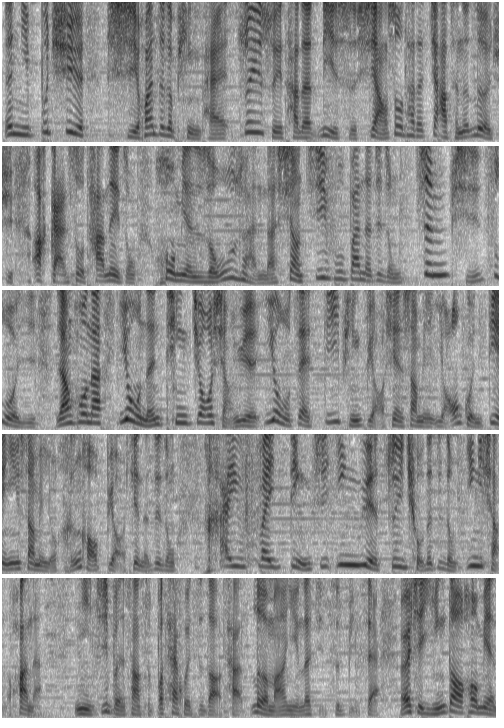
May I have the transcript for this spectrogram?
呃，你不去喜欢这个品牌，追随它的历史，享受它的驾乘的乐趣啊，感受它那种后面柔软的像肌肤般的这种真皮座椅，然后呢又能听交响乐，又在低频表现上面、摇滚电音上面有很好表现的这种 HiFi 顶级音乐追求的这种音响的话呢？你基本上是不太会知道他勒芒赢了几次比赛，而且赢到后面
